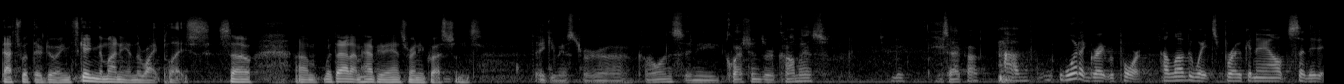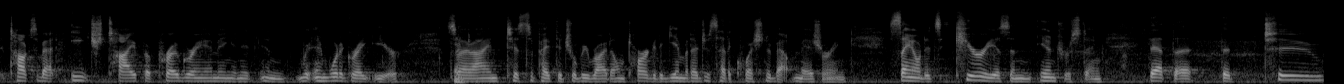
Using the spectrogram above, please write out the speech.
that's what they're doing. It's getting the money in the right place. So um, with that, I'm happy to answer any questions. Thank you, Mr. uh, Collins. Any questions or comments? Ms. Adcock? What a great report. I love the way it's broken out so that it talks about each type of programming and it, and, and what a great year. So. I anticipate that you'll be right on target again, but I just had a question about measuring sound. It's curious and interesting that the, the two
